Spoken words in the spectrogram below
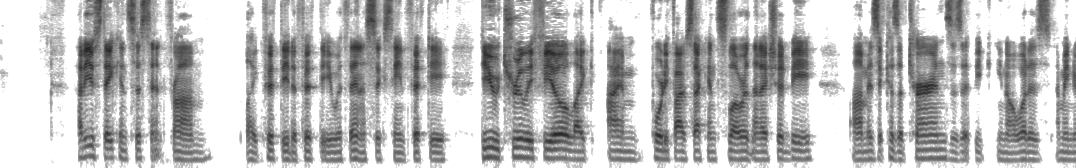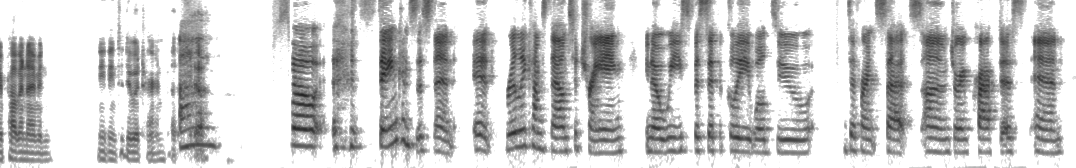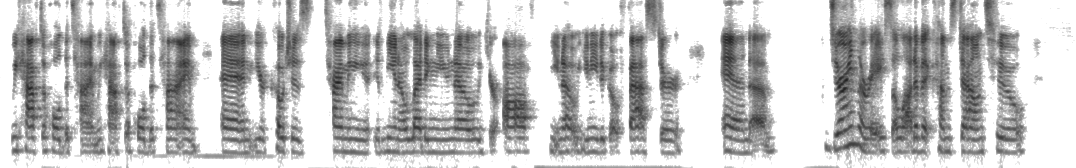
How do you stay consistent from like 50 to 50 within a 1650? Do you truly feel like I'm 45 seconds slower than I should be? Um, is it because of turns? Is it, be, you know, what is, I mean, you're probably not even needing to do a turn, but um, yeah. So, staying consistent, it really comes down to training. You know, we specifically will do different sets um, during practice, and we have to hold the time. We have to hold the time, and your coach is timing you, you know, letting you know you're off, you know, you need to go faster. And um, during the race, a lot of it comes down to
